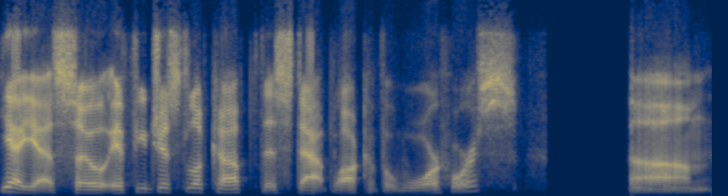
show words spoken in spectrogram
Yeah, yeah. So if you just look up the stat block of a warhorse, um,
